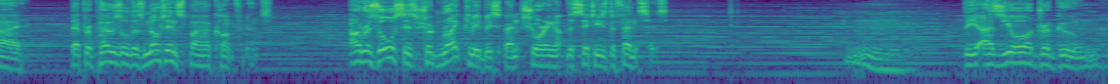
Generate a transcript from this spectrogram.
Aye, their proposal does not inspire confidence. Our resources should rightly be spent shoring up the city's defenses. Hmm. The Azure Dragoon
